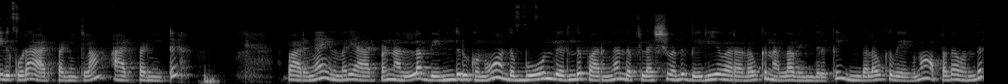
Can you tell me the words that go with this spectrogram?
இது கூட ஆட் பண்ணிக்கலாம். ஆட் பண்ணிவிட்டு பாருங்கள் இந்த மாதிரி ஆட் பண்ணி நல்லா வெந்திருக்கணும். அந்த போன்லேருந்து பாருங்கள் அந்த ஃப்ளஷ் வந்து வெளியே வர அளவுக்கு நல்லா வெந்திருக்கு. இந்த அளவுக்கு வேகணும். அப்போ தான் வந்து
